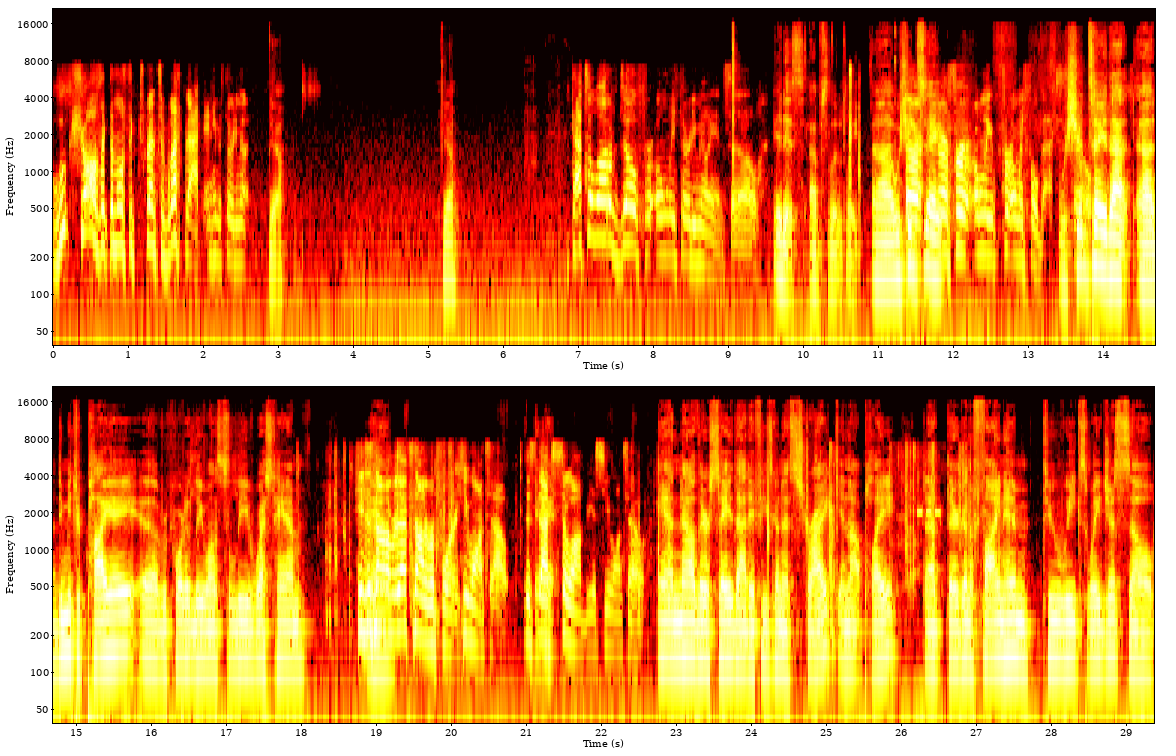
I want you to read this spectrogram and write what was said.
Luke Shaw is like the most expensive left back, and he was thirty million. yeah, yeah. That's a lot of dough for only 30 million. So It is absolutely. Uh, we should or, say or for only for only fullbacks. we should say that uh, Dimitri Payet uh, reportedly wants to leave West Ham, he does not. That's not a report. He wants out. This, Eh. that's so obvious. He wants out. and now they're saying that if he's going to strike and not play, that they're going to fine him two weeks' wages, so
